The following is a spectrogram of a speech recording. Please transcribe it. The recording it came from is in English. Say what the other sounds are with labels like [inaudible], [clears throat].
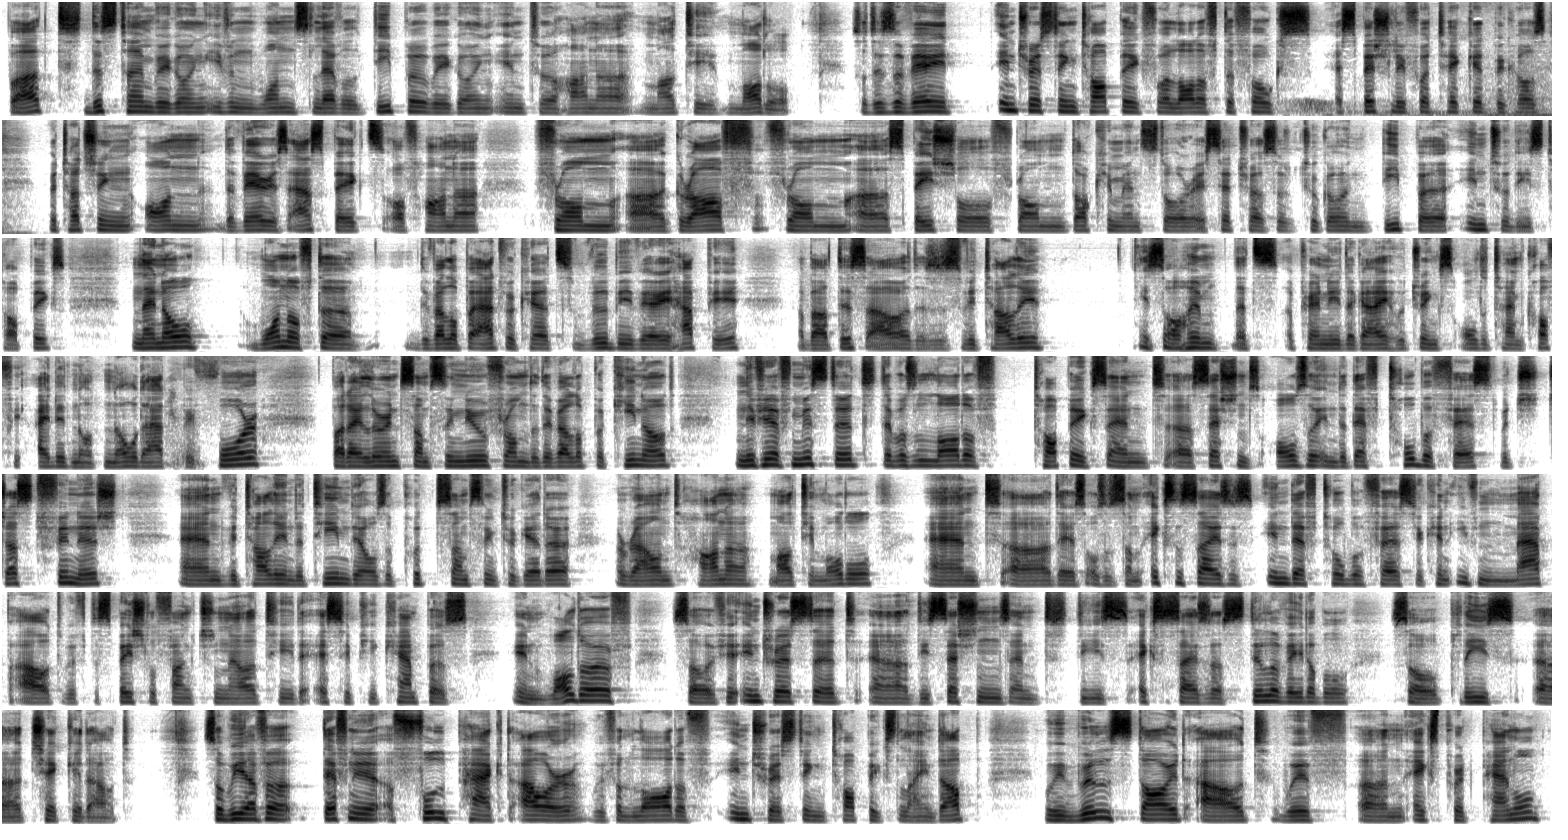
But this time we're going even one level deeper. We're going into HANA multi-model. So this is a very interesting topic for a lot of the folks, especially for TechEd, because we're touching on the various aspects of HANA from uh, graph, from uh, spatial, from document store, etc. So to going deeper into these topics. And I know one of the developer advocates will be very happy about this hour. This is Vitali. You saw him. That's apparently the guy who drinks all the time coffee. I did not know that before, but I learned something new from the developer keynote. And if you have missed it, there was a lot of topics and uh, sessions also in the DevToberfest, which just finished. And Vitali and the team, they also put something together around HANA multimodal. And uh, there's also some exercises in DevToberfest. You can even map out with the spatial functionality the SAP campus in Walldorf. So if you're interested, uh, these sessions and these exercises are still available. So please uh, check it out. So we have a, definitely a full packed hour with a lot of interesting topics lined up. We will start out with an expert panel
